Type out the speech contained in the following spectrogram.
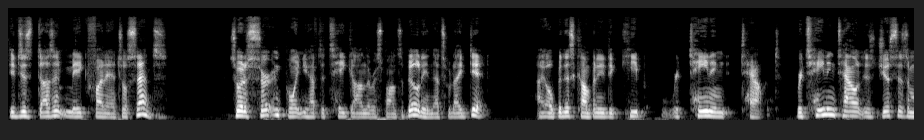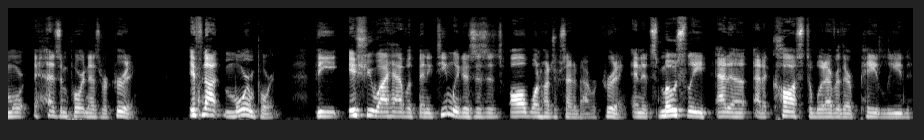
It just doesn't make financial sense. So at a certain point, you have to take on the responsibility, and that's what I did. I opened this company to keep retaining talent. retaining talent is just as, more, as important as recruiting, if not more important. The issue I have with many team leaders is it's all 100% about recruiting and it's mostly at a, at a cost to whatever their paid lead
